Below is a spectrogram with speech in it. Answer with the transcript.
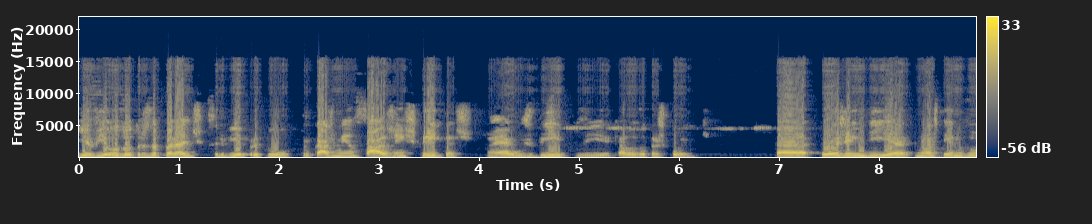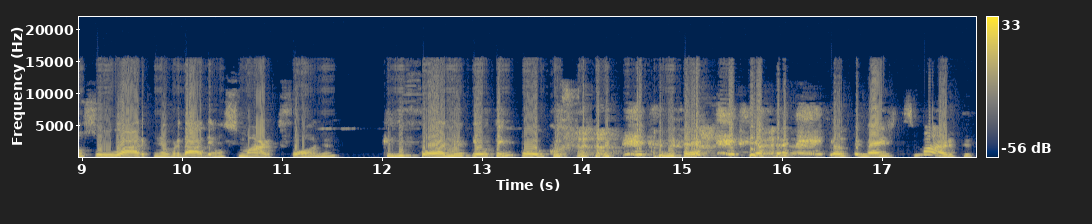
e havia os outros aparelhos que servia para tu trocar mensagens escritas, é? os bips e aquelas outras coisas. Uh, hoje em dia, nós temos um celular que, na verdade, é um smartphone, que de fone ele tem pouco. é? ele, tem mais de smart.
